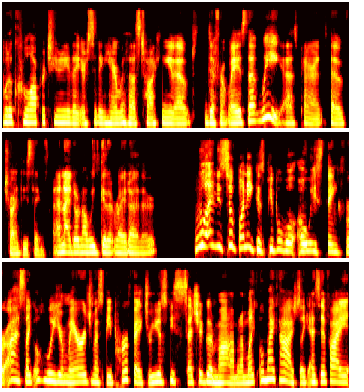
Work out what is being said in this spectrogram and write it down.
what a cool opportunity that you're sitting here with us talking about different ways that we as parents have tried these things. And I don't always get it right either. Well, and it's so funny because people will always think for us, like, oh, well, your marriage must be perfect or you must be such a good mom. And I'm like, oh my gosh, like as if I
